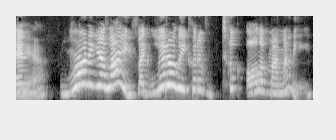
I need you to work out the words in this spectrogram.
and yeah. ruining your life. Like literally could have took all of my money.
